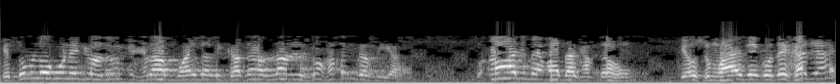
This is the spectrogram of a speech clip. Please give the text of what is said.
کہ تم لوگوں نے جو حضور کے خلاف معاہدہ لکھا تھا، اللہ نے اس کو ختم کر دیا۔ تو آج میں وعدہ کرتا ہوں کہ اس معاہدے کو دیکھا جائے۔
